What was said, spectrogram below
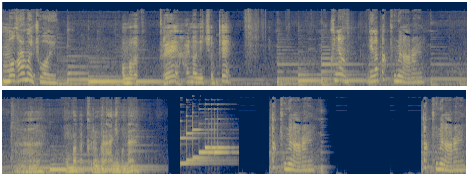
엄마가 할머니 좋아해요. 엄마가 그래 할머니 좋대. 그냥 내가 딱 보면 알아요. 아, 엄마가 그런 건 아니구나. 딱 보면 알아요. 딱 보면 알아요.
